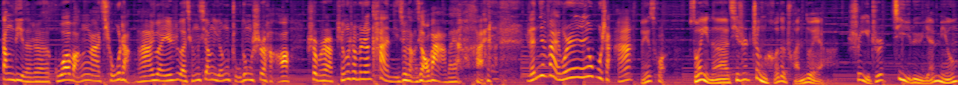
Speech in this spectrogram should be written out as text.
当地的这国王啊、酋长啊愿意热情相迎、主动示好？是不是？凭什么人看你就想叫爸爸呀？嗨，人家外国人人又不傻。没错。所以呢，其实郑和的船队啊，是一支纪律严明、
